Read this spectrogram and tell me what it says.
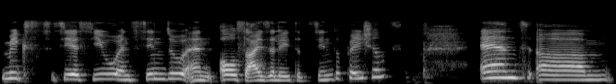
mixed CSU and CIndU and also isolated CIndU patients. And um,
